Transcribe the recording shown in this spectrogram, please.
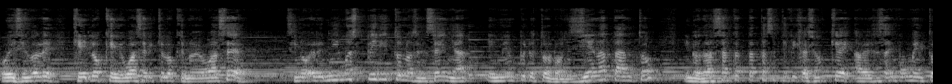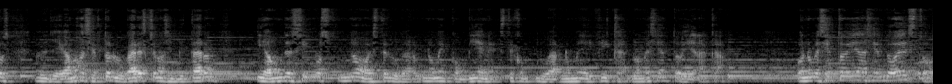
o diciéndole qué es lo que debo hacer y qué es lo que no debo hacer. Sino el mismo Espíritu nos enseña, el mismo Espíritu nos llena tanto y nos da tanta, tanta santificación que a veces hay momentos donde llegamos a ciertos lugares que nos invitaron y aún decimos, no, este lugar no me conviene, este lugar no me edifica, no me siento bien acá. O no me siento bien haciendo esto.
